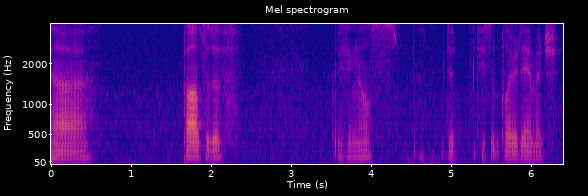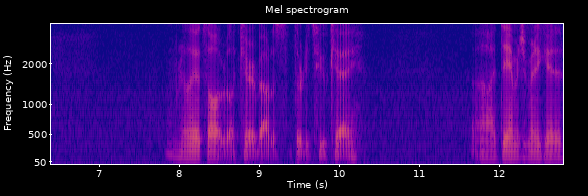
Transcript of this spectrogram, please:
Uh, positive. Anything else? Did decent player damage. Really, that's all I really care about is the 32k. Uh, damage mitigated.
